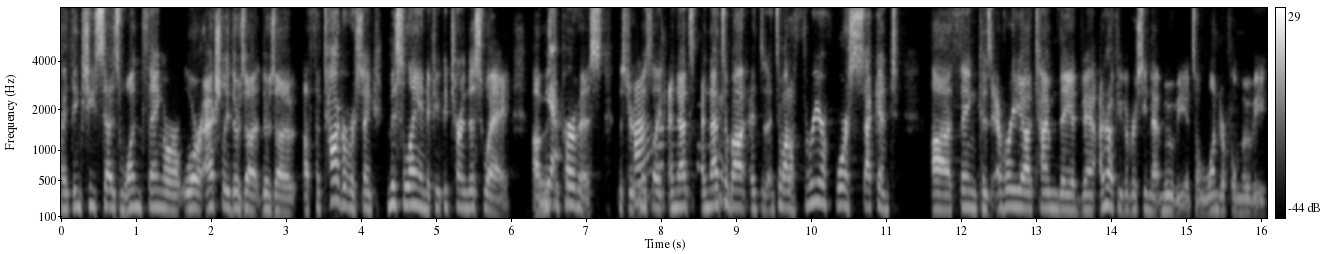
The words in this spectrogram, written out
I think she says one thing, or or actually, there's a there's a, a photographer saying, "Miss Lane, if you could turn this way, uh, Mr. Yeah. Purves, Mr. Miss Ah, Lane," and that's and that's about it's, it's about a three or four second uh thing because every uh, time they advance i don't know if you've ever seen that movie. It's a wonderful movie.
